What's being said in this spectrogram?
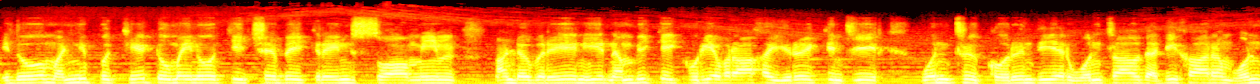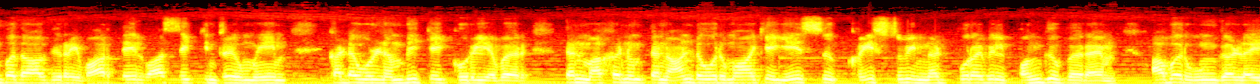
இதோ மன்னிப்பு கேட்டு உமை நோக்கி செபிக்கிறேன் சுவாமி. ஆண்டவரே நீர் நம்பிக்கைக்குரியவராக இருக்கின்றீர். ஒன்று கொருந்தியர் ஒன்றாவது அதிகாரம் ஒன்பதாவது இறை வார்த்தையில் வாசிக்கின்றோமே. கடவுள் நம்பிக்கைக்குரியவர். தன் மகனும் தன் ஆண்டவருமாகிய இயேசு கிறிஸ்துவின் நட்புறவில் பங்கு பெற அவர் உங்களை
